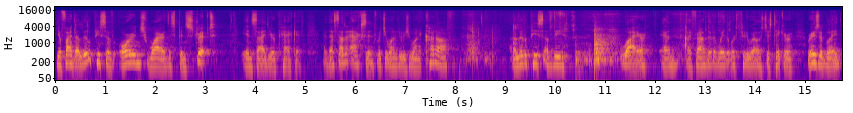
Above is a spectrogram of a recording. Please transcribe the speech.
You'll find a little piece of orange wire that's been stripped inside your packet. And that's not an accident. What you want to do is you want to cut off a little piece of the wire. And I found that a way that works pretty well is just take your razor blade,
